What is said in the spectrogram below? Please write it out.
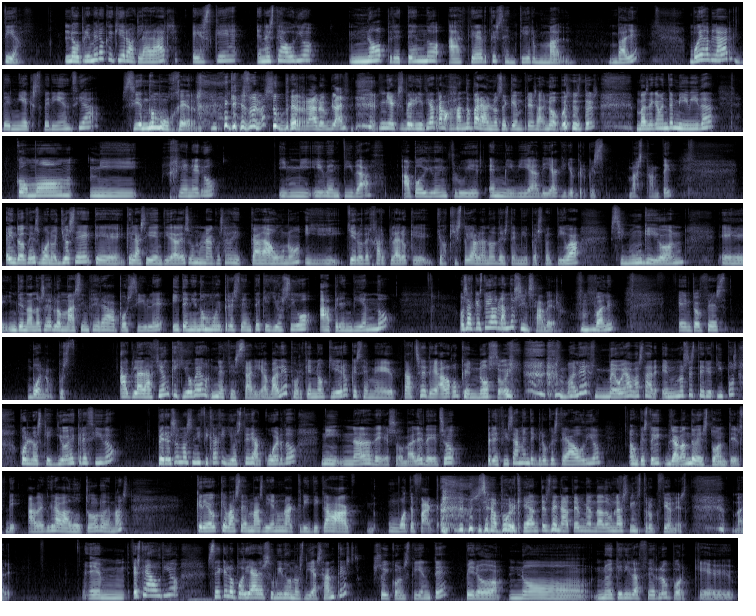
Tía, lo primero que quiero aclarar es que en este audio no pretendo hacerte sentir mal, ¿vale? Voy a hablar de mi experiencia siendo mujer, que suena súper raro, en plan, mi experiencia trabajando para no sé qué empresa. No, pues esto es básicamente mi vida, como mi género y mi identidad ha podido influir en mi día a día, que yo creo que es bastante. Entonces, bueno, yo sé que, las identidades son una cosa de cada uno y quiero dejar claro que yo aquí estoy hablando desde mi perspectiva, sin un guion, eh, intentando ser lo más sincera posible y teniendo muy presente que yo sigo aprendiendo. O sea, que estoy hablando sin saber, ¿vale? Entonces, bueno, pues aclaración que yo veo necesaria, ¿vale? Porque no quiero que se me tache de algo que no soy, ¿vale? Me voy a basar en unos estereotipos con los que yo he crecido, pero eso no significa que yo esté de acuerdo ni nada de eso, ¿vale? De hecho, precisamente creo que este audio, aunque estoy grabando esto antes de haber grabado todo lo demás, creo que va a ser más bien una crítica a what the fuck. o sea, porque antes de nacer me han dado unas instrucciones, ¿vale? Em, este audio sé que lo podía haber subido unos días antes, soy consciente, pero no, no he querido hacerlo porque,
